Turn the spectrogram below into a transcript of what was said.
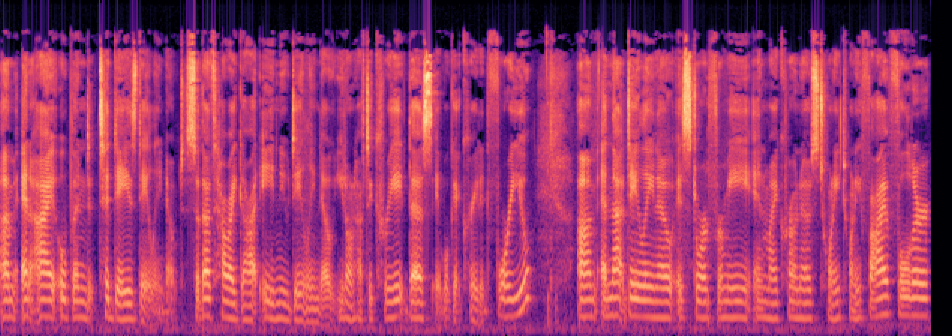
Um, and I opened today's daily note. So that's how I got a new daily note. You don't have to create this, it will get created for you. Um, and that daily note is stored for me in my Kronos 2025 folder.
